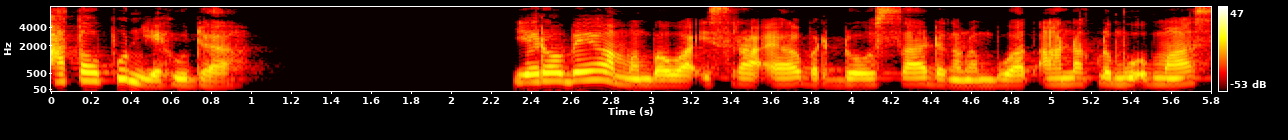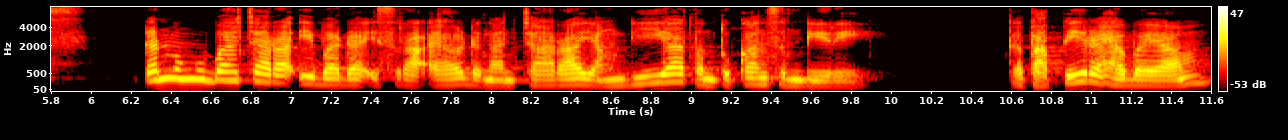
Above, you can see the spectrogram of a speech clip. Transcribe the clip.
ataupun Yehuda. Yerobeam membawa Israel berdosa dengan membuat anak lembu emas dan mengubah cara ibadah Israel dengan cara yang dia tentukan sendiri. Tetapi Rehabeam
